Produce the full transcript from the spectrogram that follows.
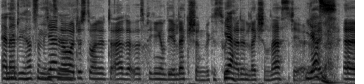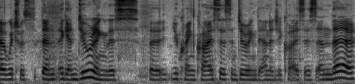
Anna, do you have something? Yeah, to no, I just wanted to add that uh, speaking of the election, because we yeah. had an election last year, yes, right? uh, which was then again during this uh, Ukraine crisis and during the energy crisis, and there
